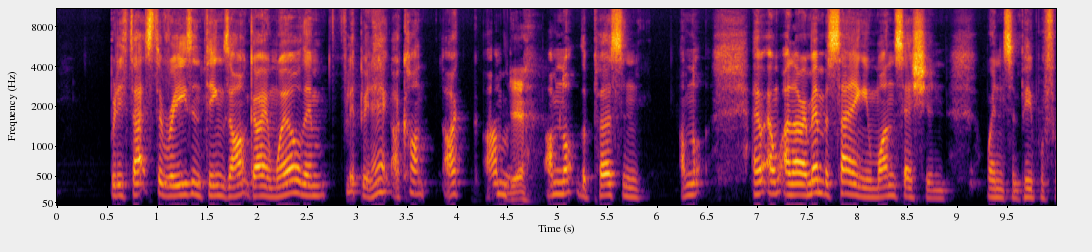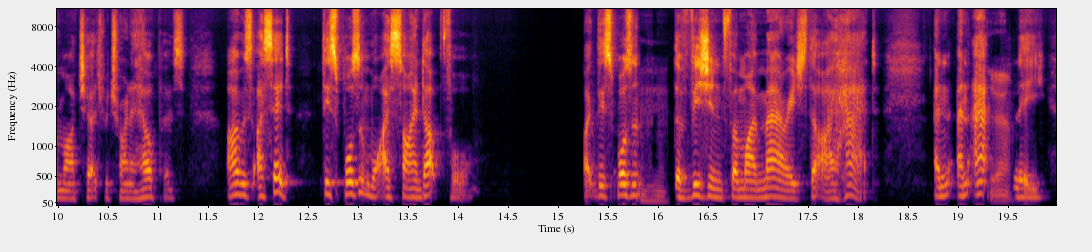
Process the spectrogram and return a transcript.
But if that's the reason things aren't going well, then flipping heck, I can't. I I'm yeah. I'm not the person I'm not. And, and, I remember saying in one session when some people from our church were trying to help us, I was, I said, this wasn't what I signed up for. Like this wasn't mm-hmm. the vision for my marriage that I had. And, and actually,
